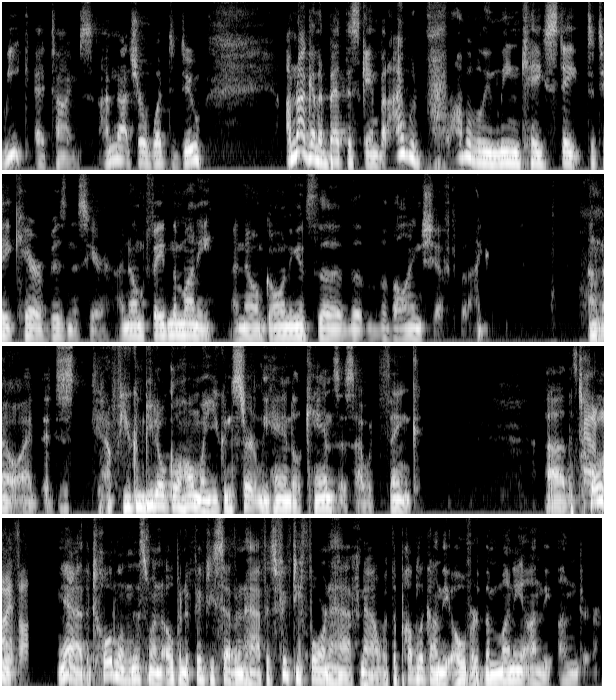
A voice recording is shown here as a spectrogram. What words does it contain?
weak at times. I'm not sure what to do. I'm not going to bet this game, but I would probably lean K State to take care of business here. I know I'm fading the money. I know I'm going against the the, the line shift, but I I don't know. I just you know if you can beat Oklahoma, you can certainly handle Kansas. I would think. Uh, the total, yeah, the total in this one opened at 57 and a half. It's 54 and a half now with the public on the over, the money on the under.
